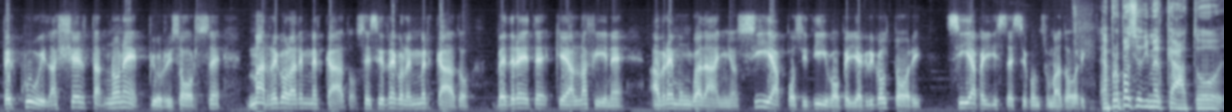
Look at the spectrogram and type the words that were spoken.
Per cui la scelta non è più risorse, ma regolare il mercato. Se si regola il mercato, vedrete che alla fine avremo un guadagno sia positivo per gli agricoltori sia per gli stessi consumatori. A proposito di mercato,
